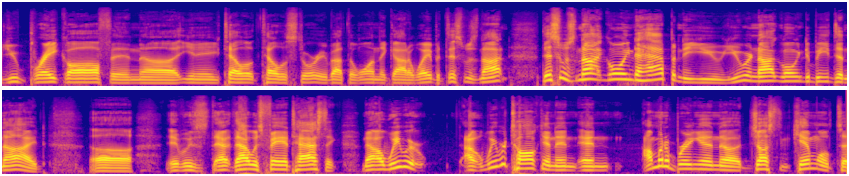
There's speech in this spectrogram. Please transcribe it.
you break off and uh, you know you tell tell the story about the one that got away, but this was not this was not going to happen to you. You were not going to be denied. Uh, it was that that was fantastic. Now we were uh, we were talking and and I'm going to bring in uh, Justin Kimmel to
